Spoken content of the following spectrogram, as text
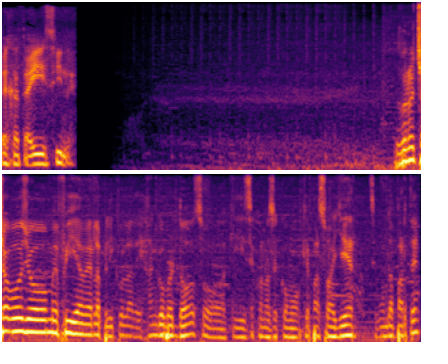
Déjate ahí, cine. Pues bueno, chavos, yo me fui a ver la película de Hangover 2, o aquí se conoce como ¿Qué pasó ayer? Segunda parte.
